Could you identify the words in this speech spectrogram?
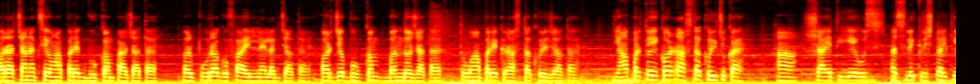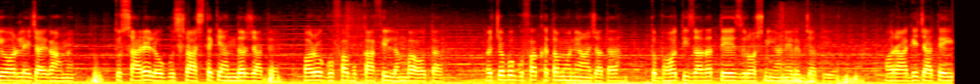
और अचानक से वहाँ पर एक भूकंप आ जाता है, और पूरा गुफा हिलने लग जाता है, और जब भूकंप बंद हो जाता है तो वहाँ पर एक रास्ता खुल जाता है। यहाँ पर तो एक और रास्ता खुल चुका है। हाँ शायद ये उस असली क्रिस्टल की ओर ले जाएगा हमें। तो सारे लोग उस रास्ते के अंदर जाते हैं। और वो गुफ़ा काफ़ी लंबा होता है। और जब वो गुफ़ा ख़त्म होने आ जाता है तो बहुत ही ज़्यादा तेज़ रोशनी आने लग जाती है। और आगे जाते ही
